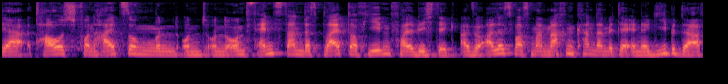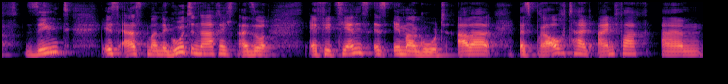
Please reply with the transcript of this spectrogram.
der Tausch von Heizungen und, und, und, und Fenstern, das bleibt auf jeden Fall wichtig. Also alles, was man machen kann, damit der Energiebedarf sinkt, ist erstmal eine gute Nachricht. Also Effizienz ist immer gut, aber es braucht halt einfach ähm,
